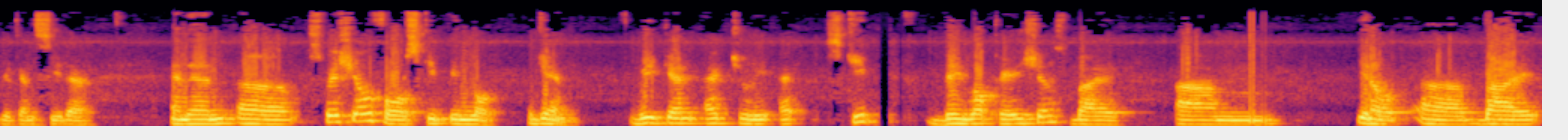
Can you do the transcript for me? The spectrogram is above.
you can see that. And then uh, special for skipping log. Again, we can actually uh, skip the locations by, um, you know, uh, by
